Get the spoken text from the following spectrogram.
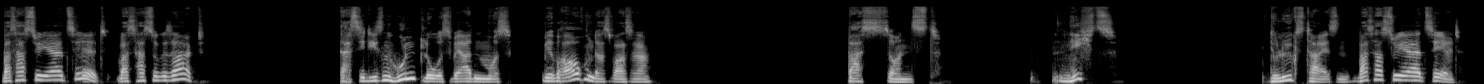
Was hast du ihr erzählt? Was hast du gesagt? Dass sie diesen Hund loswerden muss. Wir brauchen das Wasser. Was sonst? Nichts? Du lügst, Tyson. Was hast du ihr erzählt?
